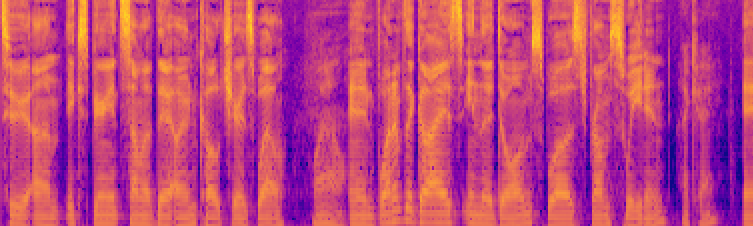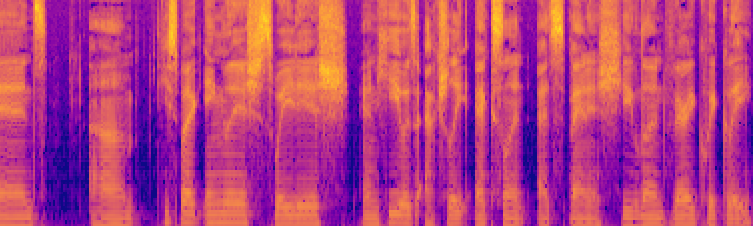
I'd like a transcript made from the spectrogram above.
to um, experience some of their own culture as well. Wow. And one of the guys in the dorms was from Sweden, Okay. and um, he spoke English, Swedish, and he was actually excellent at Spanish. He learned very quickly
